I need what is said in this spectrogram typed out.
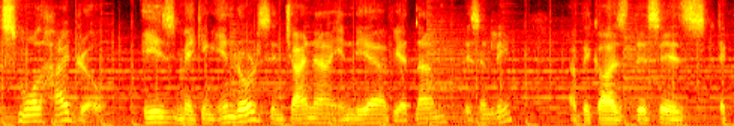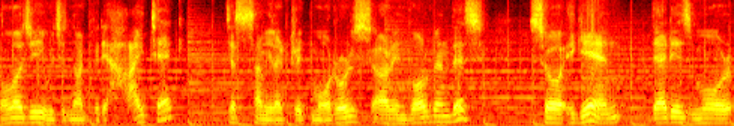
small hydro is making inroads in China, India, Vietnam recently. Uh, because this is technology which is not very high tech. Just some electric motors are involved in this. So again, that is more.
